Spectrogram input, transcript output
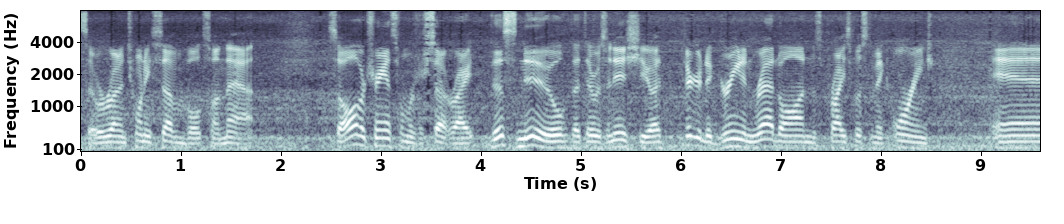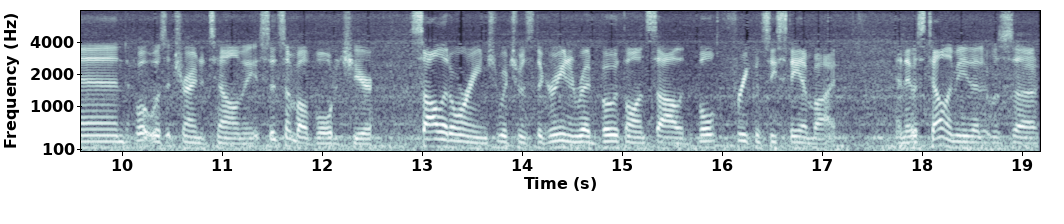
So we're running 27 volts on that. So all of our transformers are set right. This knew that there was an issue. I figured the green and red on was probably supposed to make orange. And what was it trying to tell me? It said something about voltage here solid orange, which was the green and red both on solid, volt frequency standby. And it was telling me that it was uh,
